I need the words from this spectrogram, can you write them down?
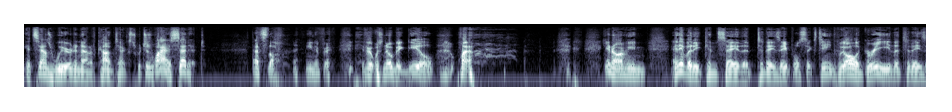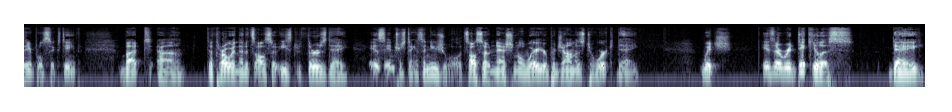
it sounds weird and out of context, which is why I said it. That's the, I mean, if it, if it was no big deal, why, you know, I mean, anybody can say that today's April 16th. We all agree that today's April 16th. But uh, to throw in that it's also Easter Thursday is interesting. It's unusual. It's also National Wear Your Pajamas to Work Day, which is a ridiculous day.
